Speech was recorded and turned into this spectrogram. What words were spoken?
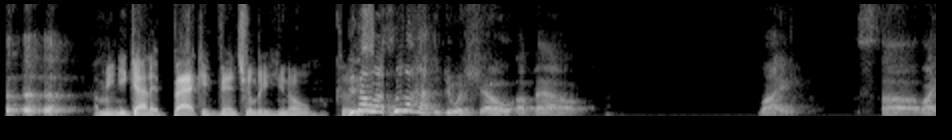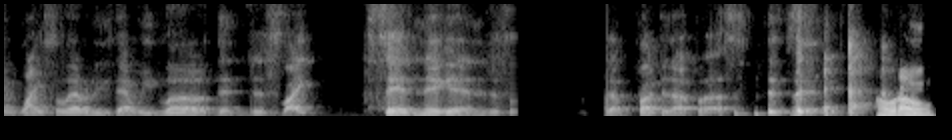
I mean, he got it back eventually, you know. 'cause- you know what? We're gonna have to do a show about like uh like white celebrities that we loved that just like said nigga and just that fucked it up for us. Hold on.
